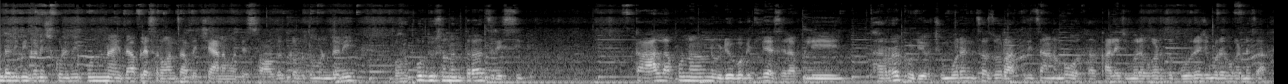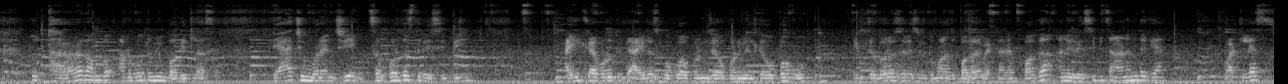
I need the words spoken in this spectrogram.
मंडळी मी गणेश कोळी मी पुन्हा एकदा आपल्या सर्वांचं आपल्या चॅनलमध्ये स्वागत करतो मंडळी. भरपूर दिवसानंतर आज रेसिपी काल आपण व्हिडिओ बघितली असेल आपली थर्रक व्हिडिओ चिंबोऱ्यांचा जो रात्रीचा अनुभव होता काल्या चिंबोऱ्या पकडण्याचा गोऱ्या चिंबोऱ्या पकडण्याचा तो थर्रक अंब अनुभव तुम्ही बघितला असेल. त्या चिंबोऱ्यांची एक जबरदस्त रेसिपी आई काय बनवते ते आईलाच बघू आपण जेव्हा बनवेल तेव्हा बघू. एक जबरदस्त रेसिपी तुम्हाला बघायला भेटणार आहे. बघा आणि रेसिपीचा आनंद घ्या. वाटल्यास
